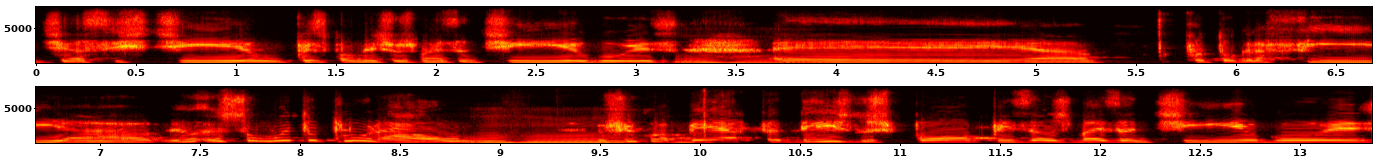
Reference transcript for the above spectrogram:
de assistir, principalmente os mais antigos. Uhum. É, fotografia. Eu, eu sou muito plural. Uhum. Eu fico aberta desde os pops aos mais antigos,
